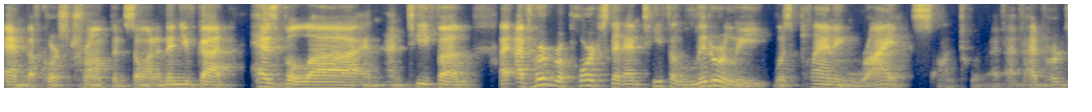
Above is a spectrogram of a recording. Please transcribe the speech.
and of course Trump and so on. And then you've got Hezbollah and Antifa. I, have heard reports that Antifa literally was planning riots on Twitter. I've, I've, I've heard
